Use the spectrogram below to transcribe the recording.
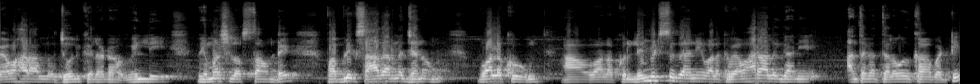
వ్యవహారాల్లో జోలికి వెళ్ళడం వెళ్ళి విమర్శలు వస్తూ ఉంటాయి. పబ్లిక్ సాధారణ జనం వాళ్ళకు వాళ్ళకు లిమిట్స్ కానీ వాళ్ళకు వ్యవహారాలు కానీ అంతగా తెలవదు కాబట్టి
